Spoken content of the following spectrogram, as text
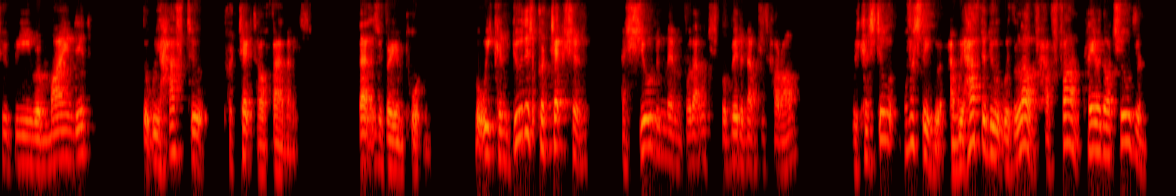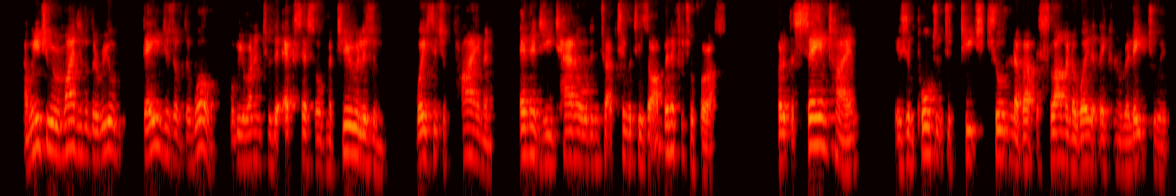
to be reminded that we have to protect our families. That is very important. But we can do this protection and shielding them for that which is forbidden, that which is haram. We can still, obviously, and we have to do it with love, have fun, play with our children. And we need to be reminded of the real dangers of the world, where we run into the excess of materialism, wastage of time, and energy channeled into activities that are beneficial for us. But at the same time, it's important to teach children about Islam in a way that they can relate to it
